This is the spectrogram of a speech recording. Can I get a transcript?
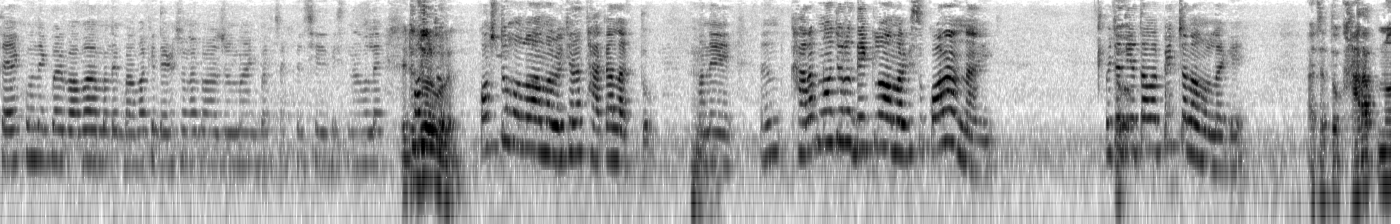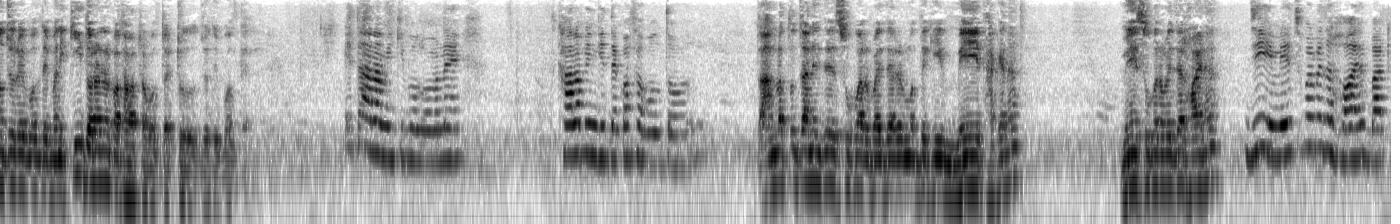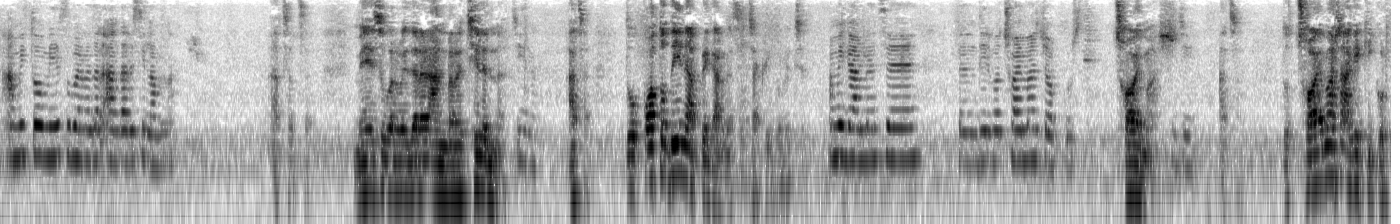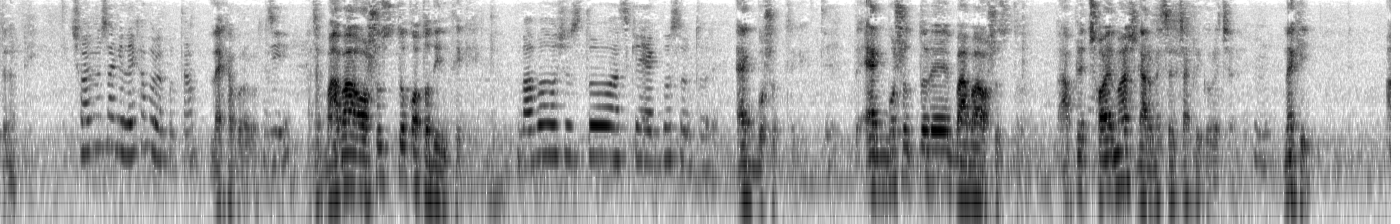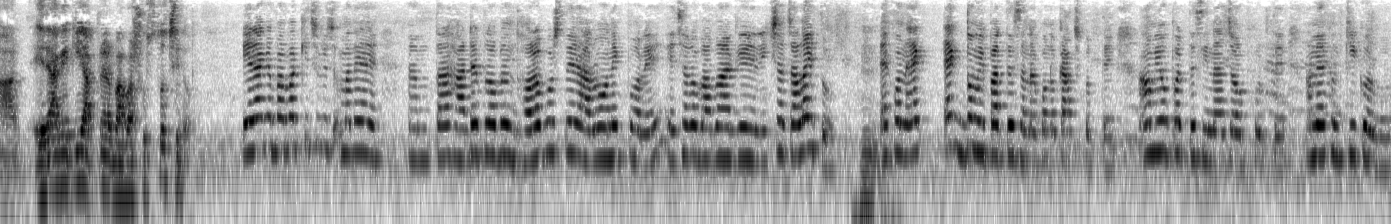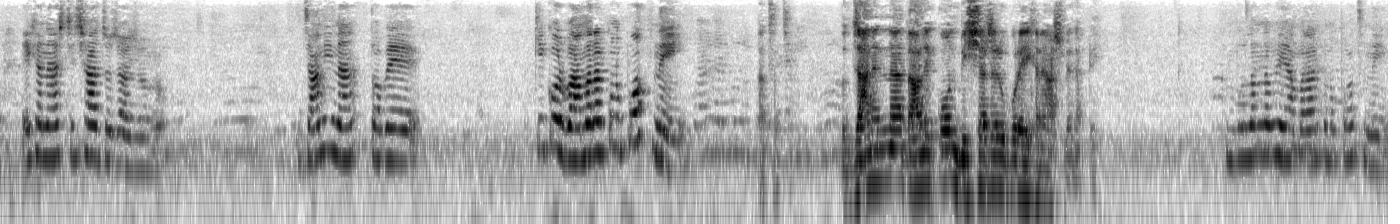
তা এখন একবার বাবা মানে বাবাকে দেখাশোনা করার জন্য একবার চাকরি ছেড়ে দিছি না হলে কষ্ট- হলো আমার ওইখানে থাকা লাগতো। মানে খারাপ নজরও দেখল আমার কিছু করার নাই। ওইটা দিয়ে তো আমার পেট চালানো লাগে। আচ্ছা তো খারাপ নজরে বলতে মানে কি ধরনের কথাবার্তা বলতো একটু যদি বলতেন? এটা আর আমি কি বলব মানে খারাপ ইঙ্গিতে কথা বলতো। তো আমরা তো জানি যে সুপারভাইজারের মধ্যে কি মেয়ে থাকে না? মেয়ে সুপারভাইজার হয় না? জি মেয়ে সুপারভাইজার হয় বাট আমি তো মেয়ে সুপারভাইজার আন্ডারে ছিলাম না। আচ্ছা আচ্ছা। মেয়ে সুপারভাইজারের আন্ডারে ছিলেন না? জি না। আচ্ছা তো কতদিন আপনি গার্মেন্টসে চাকরি করেছেন? আমি গার্মেন্টসে দীর্ঘ ছয় মাস জব করছি। ছয় মাস? জি। আচ্ছা তো ছয় মাস আগে কি করতেন আপনি? ছয় মাস আগে লেখাপড়া করতাম। লেখাপড়া করতেন জি। আচ্ছা বাবা অসুস্থ কতদিন থেকে? বাবা অসুস্থ আজকে এক বছর ধরে। এক বছর থেকে। এক বছর ধরে বাবা অসুস্থ। আপনি ছয় মাস গার্মেন্টসের চাকরি করেছেন নাকি? আর এর আগে কি আপনার বাবা সুস্থ ছিল? এর আগে বাবা কিছু কিছু মানে তার হার্টের প্রবলেম ধরা পড়ছে আরও অনেক পরে। এছাড়াও বাবা আগে রিক্সা চালাইতো। এখন এক একদমই পারতেছে না কোনো কাজ করতে। আমিও পারতেছি না জব করতে। আমি এখন কি করব? এখানে আসছি সাহায্য চাওয়ার জন্য। জানি না তবে কি করব? আমার আর কোনো পথ নেই। আচ্ছা আচ্ছা। তো জানেন না তাহলে কোন বিশ্বাসের উপরে এখানে আসলেন আপনি? বললাম না ভাই আমার আর কোনো পথ নেই।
